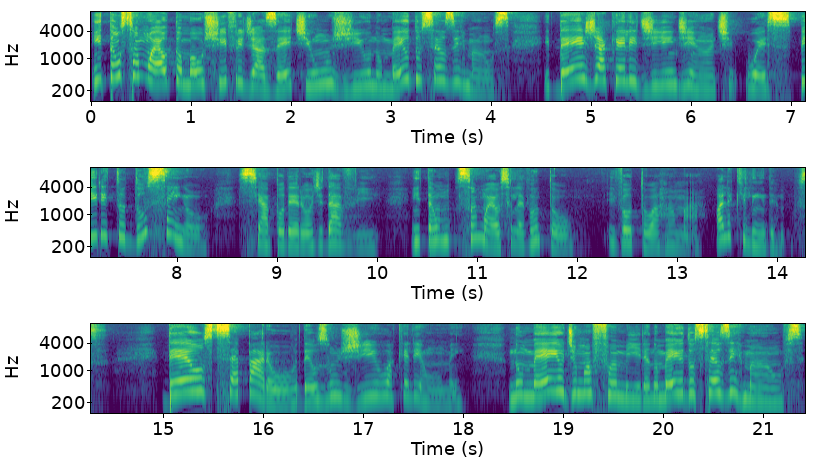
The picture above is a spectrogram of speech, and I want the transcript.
Então Samuel tomou o chifre de azeite e ungiu no meio dos seus irmãos. E desde aquele dia em diante, o Espírito do Senhor se apoderou de Davi. Então Samuel se levantou e voltou a ramar. Olha que lindo, irmãos. Deus separou, Deus ungiu aquele homem. No meio de uma família, no meio dos seus irmãos,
